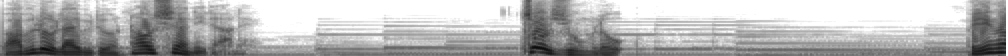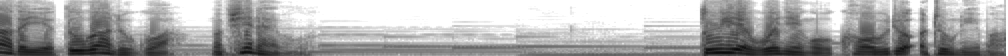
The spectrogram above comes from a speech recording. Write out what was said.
ဘာဖြစ်လို့လိုက်ပြီးတော့နှောက်ရှက်နေတာလဲကြုတ်ယူမလို့မင်းကတည်းကသူကလူကွာမဖြစ်နိုင်ဘူးသူ့ရဲ့ဝိညာဉ်ကိုခေါ်ပြီးတော့အထုနေမှာ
